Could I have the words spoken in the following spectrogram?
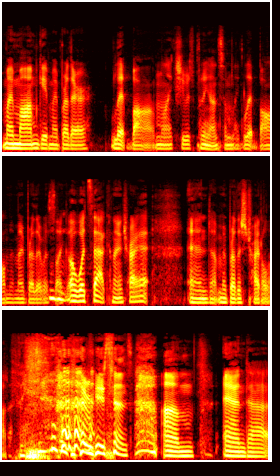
my mom gave my brother lip balm. Like she was putting on some like lip balm and my brother was like oh what's that? Can I try it? And uh, my brother's tried a lot of things. Ever since. Um and uh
